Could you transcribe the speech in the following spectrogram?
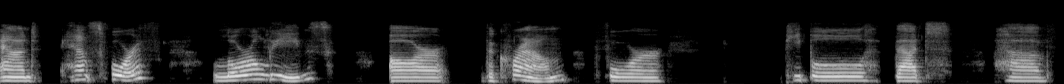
and henceforth, laurel leaves are the crown for people that have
